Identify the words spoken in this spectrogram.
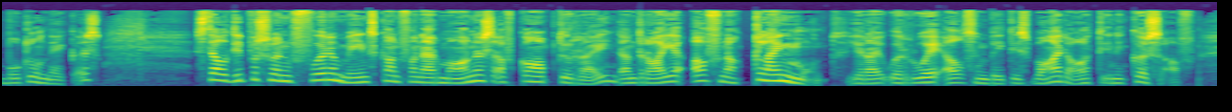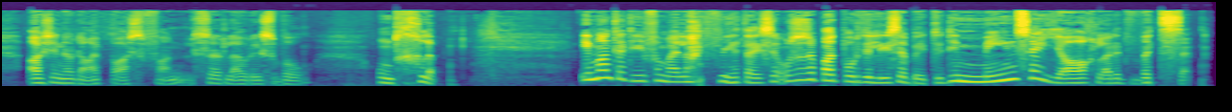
bottleneck is. Stel die persoon voor 'n mens kan van Hermanus af Kaap toe ry, dan draai jy af na Kleinmond. Jy ry oor Rooi Els en Betties Baai daar teen die kus af as jy nou daai pas van Sir Lauries wil ontglip. Iemand het hier vir my laat weet, hy sê ons is op pad Port Elizabeth toe. Die mense jaag laat dit wit sit.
